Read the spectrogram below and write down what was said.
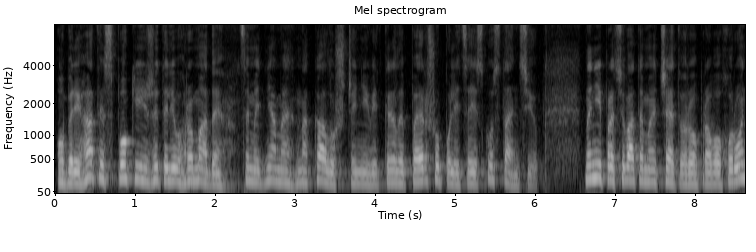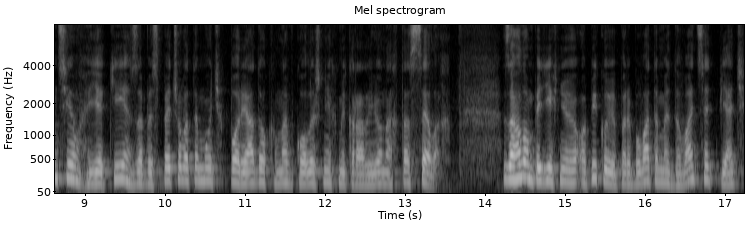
Оберігати спокій жителів громади цими днями на Калущині відкрили першу поліцейську станцію. На ній працюватиме четверо правоохоронців, які забезпечуватимуть порядок в навколишніх мікрорайонах та селах. Загалом під їхньою опікою перебуватиме 25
